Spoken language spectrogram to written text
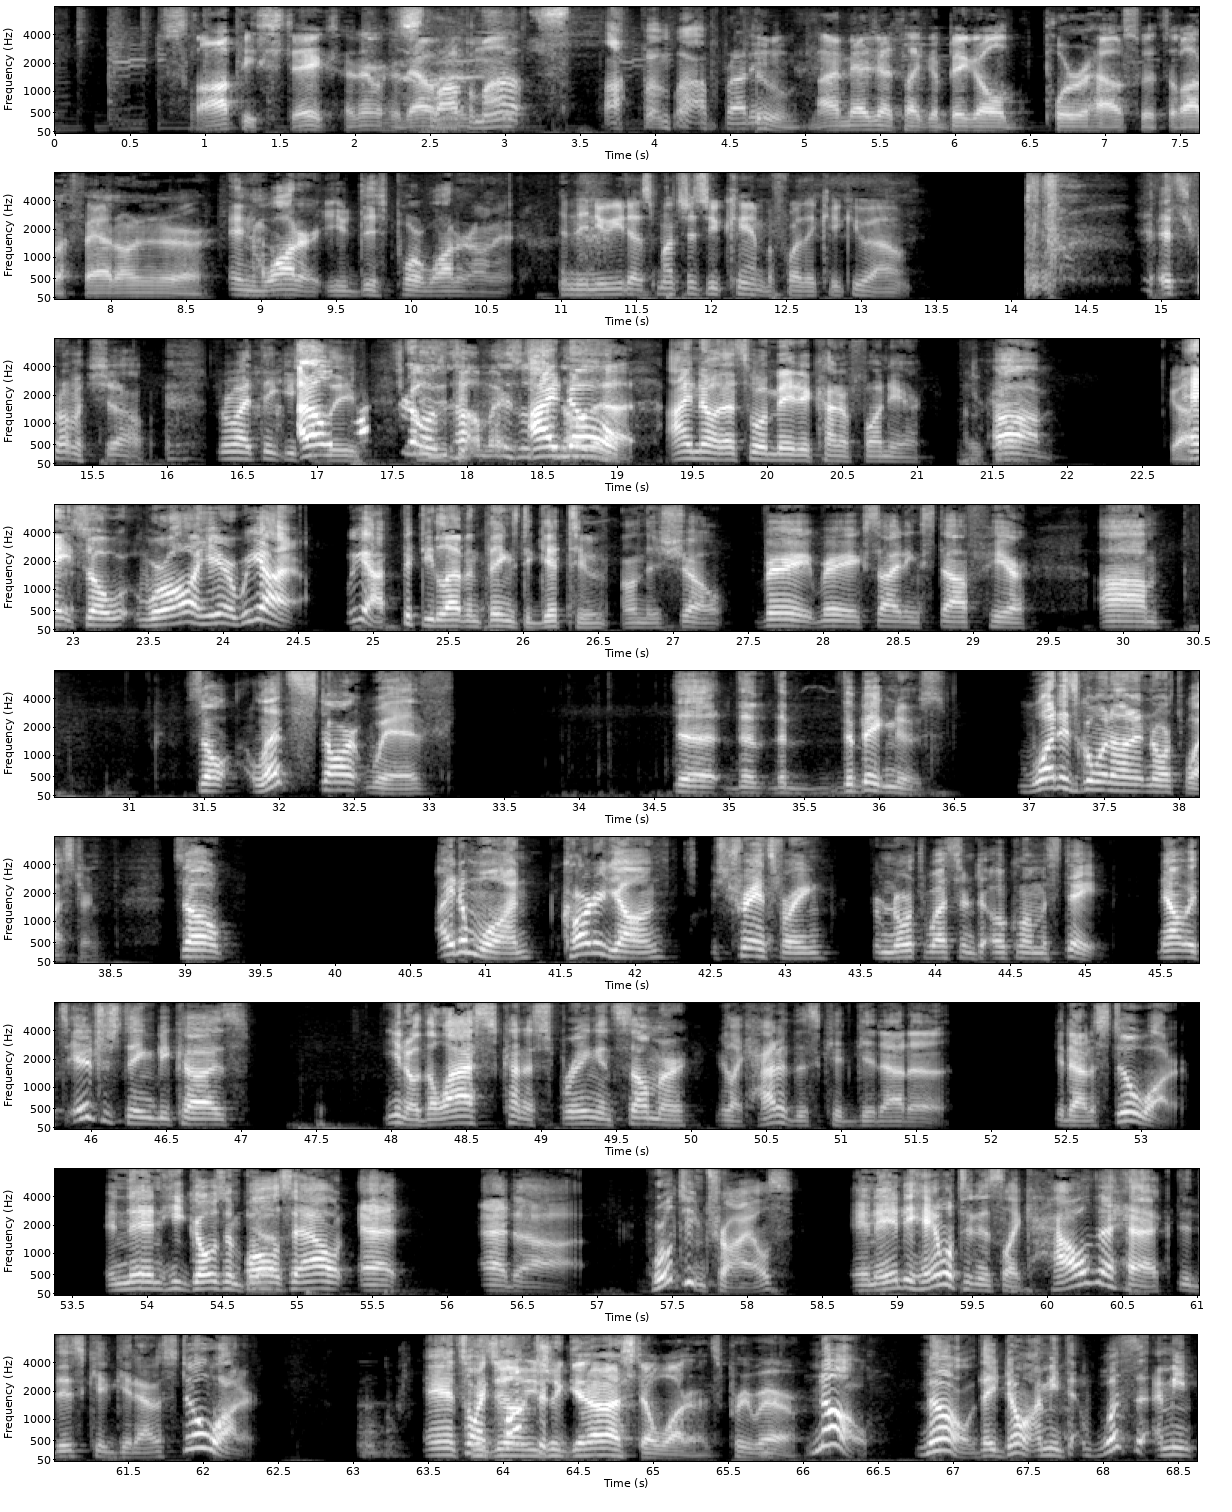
Sloppy steaks. I never heard that Slop one. them up. Slop them up, buddy. Ooh, I imagine it's like a big old porterhouse with a lot of fat on it, or And water. You just pour water on it. And then you eat as much as you can before they kick you out. It's from a show. From I think you I should don't leave. shows. How am I supposed to know know. that? I know. That's what made it kind of fun here. Okay. Um, Got hey, it. so we're all here. We got we got 50, 11 things to get to on this show. Very, very exciting stuff here. Um, so let's start with the the the the big news. What is going on at Northwestern? So, item one: Carter Young is transferring from Northwestern to Oklahoma State. Now, it's interesting because you know the last kind of spring and summer, you're like, how did this kid get out of get out of Stillwater? And then he goes and balls out at at uh, World Team Trials, and Andy Hamilton is like, how the heck did this kid get out of Stillwater? And so I you don't talked to usually get out of Stillwater. It's pretty rare. no, no, they don't. I mean, what's the, I mean,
